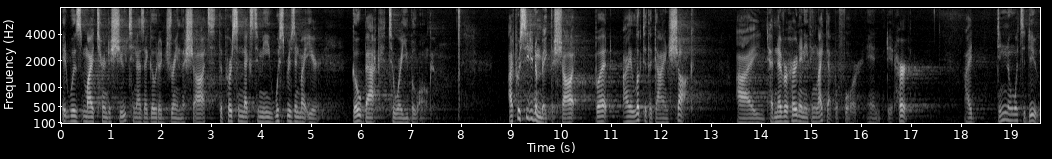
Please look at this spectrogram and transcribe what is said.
It was my turn to shoot, and as I go to drain the shot, the person next to me whispers in my ear, Go back to where you belong. I proceeded to make the shot, but I looked at the guy in shock. I had never heard anything like that before, and it hurt. I didn't know what to do.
